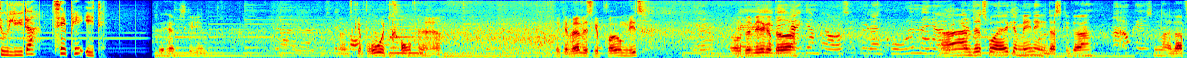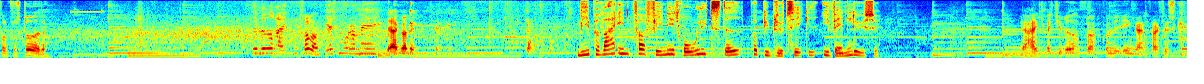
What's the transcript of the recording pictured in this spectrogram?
Du lytter til P1. Det er her, vi skal ind. Man skal bruge et kort her, ja. Det kan være, at vi skal prøve mit. Oh, det virker bedre. Jeg ved ikke, om der også følger en kode med her. Nej, men det tror jeg ikke er meningen, der skal gøre. Nej, okay. Sådan har jeg i hvert fald forstået det. Det lyder rigtigt. Sådan. Jeg smutter med. Ja, gør det. Vi er på vej ind for at finde et roligt sted på biblioteket i Vandløse. Jeg har ikke rigtig været her før. Kun lige én gang, faktisk.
